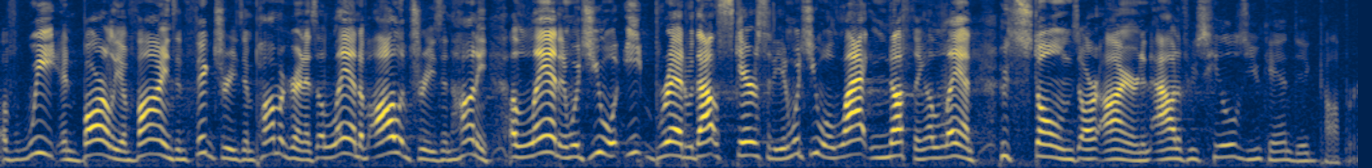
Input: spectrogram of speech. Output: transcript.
of wheat and barley, of vines and fig trees and pomegranates, a land of olive trees and honey, a land in which you will eat bread without scarcity, in which you will lack nothing, a land whose stones are iron, and out of whose hills you can dig copper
